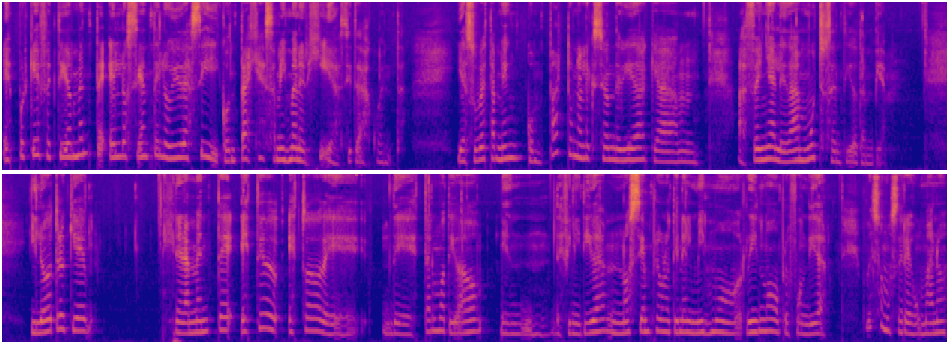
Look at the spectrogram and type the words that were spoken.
es porque efectivamente él lo siente y lo vive así y contagia esa misma energía, si te das cuenta. Y a su vez también comparte una lección de vida que a, Feña le da mucho sentido también. Y lo otro que generalmente este, esto de, de estar motivado, en definitiva, no siempre uno tiene el mismo ritmo o profundidad. Porque somos seres humanos,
